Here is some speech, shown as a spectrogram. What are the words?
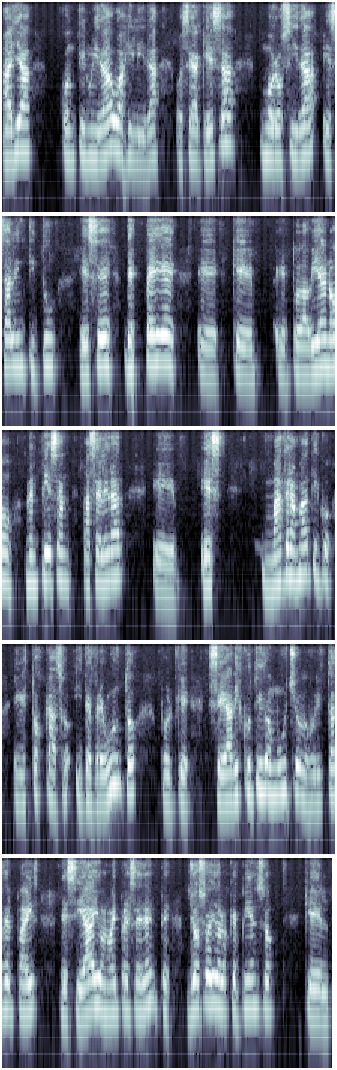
haya continuidad o agilidad. O sea que esa morosidad, esa lentitud, ese despegue eh, que eh, todavía no, no, empiezan a acelerar, es más dramático en estos casos. Y te pregunto, porque se ha discutido mucho, los juristas del país, de si hay o no hay precedentes. Yo soy de los que pienso que el,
